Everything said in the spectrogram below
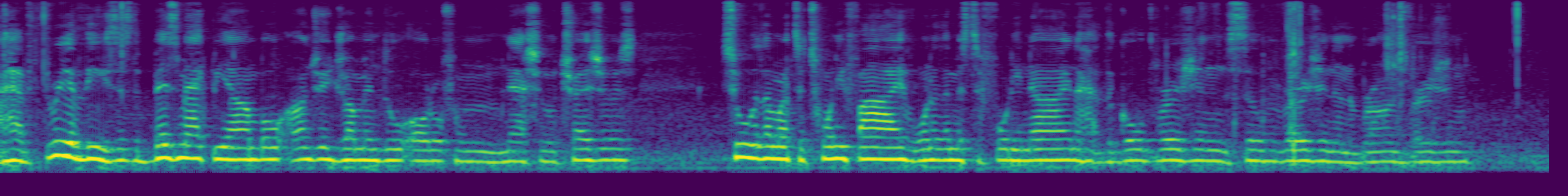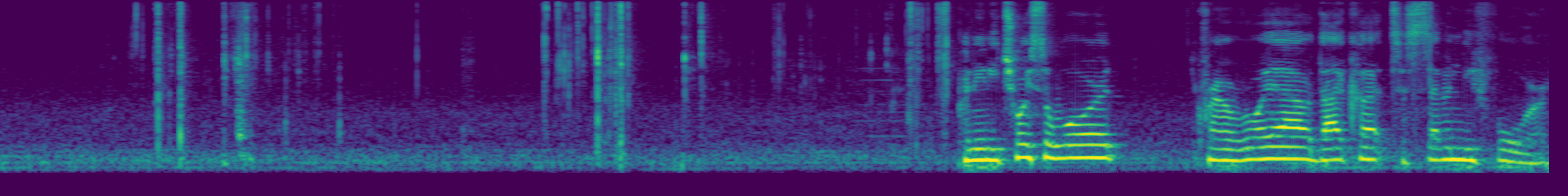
I have three of these. This is the Bismack Biyombo Andre Drummond Dual Auto from National Treasures. Two of them are to 25. One of them is to 49. I have the gold version, the silver version, and the bronze version. Panini Choice Award, Crown Royale, die cut to 74.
